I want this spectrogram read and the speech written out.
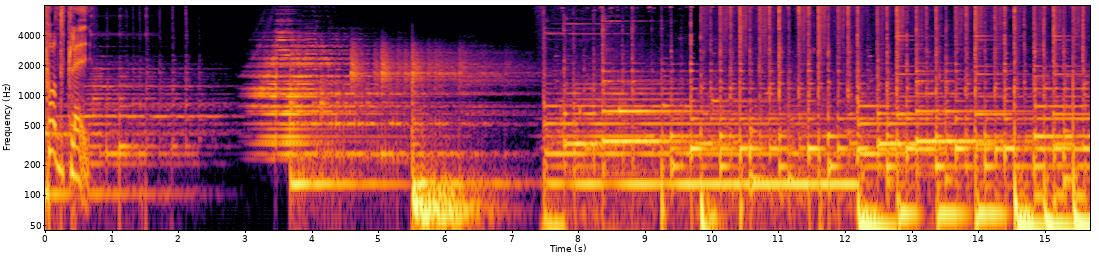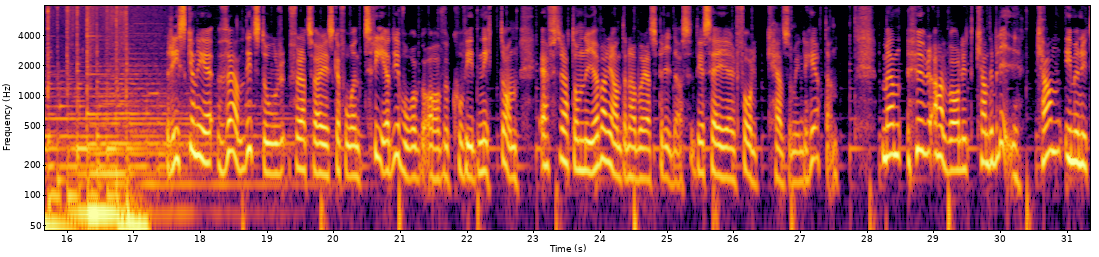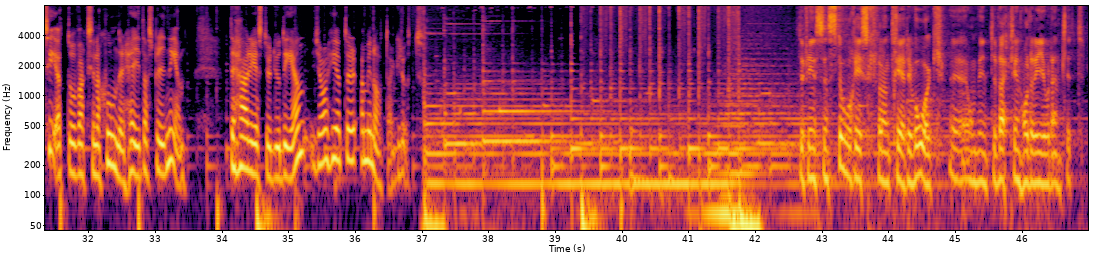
Podplay. Risken är väldigt stor för att Sverige ska få en tredje våg av covid-19 efter att de nya varianterna har börjat spridas. Det säger Folkhälsomyndigheten. Men hur allvarligt kan det bli? Kan immunitet och vaccinationer hejda spridningen? Det här är Studio DN. Jag heter Aminata Grutt. Det finns en stor risk för en tredje våg eh, om vi inte verkligen håller i ordentligt.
